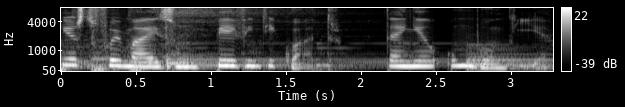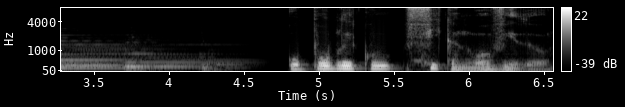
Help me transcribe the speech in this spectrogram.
e este foi mais um P24. Tenha um bom dia. O público fica no ouvido.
